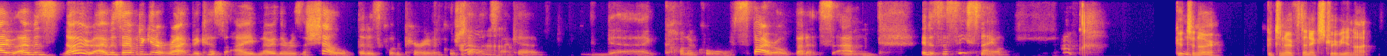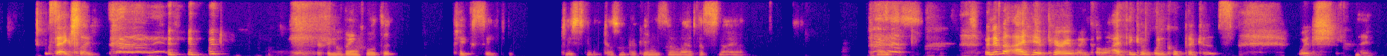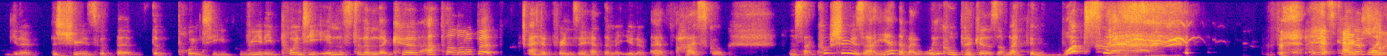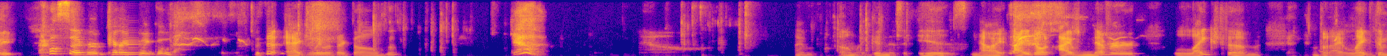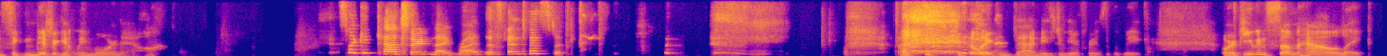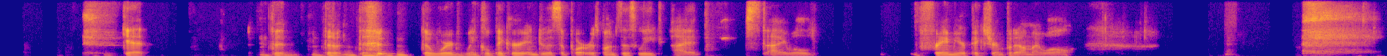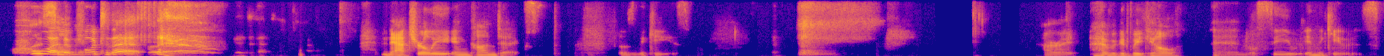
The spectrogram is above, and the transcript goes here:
I, I was no, I was able to get it right because I know there is a shell that is called a periwinkle shell. It's Ah. like a, uh conical spiral, but it's um, it is a sea snail. Good to know. Good to know for the next trivia night. Exactly. Periwinkle the pixie Disney doesn't look anything like a snail. Yes. Whenever I hear periwinkle, I think of winkle pickers, which you know the shoes with the the pointy, really pointy ends to them that curve up a little bit. I had friends who had them at you know at high school. I was like, cool shoes. Like, yeah, they're my winkle pickers. I'm like, then what? it's kind of like a crossover of periwinkle. Is that actually what they're called. Yeah. I'm, oh my goodness, it is. Now I, I don't I've never liked them, but I like them significantly more now. It's like a cartoon name, right? That's fantastic. I feel like that needs to be a phrase of the week. Or if you can somehow like get the the the, the word winkle picker into a support response this week, I just I will frame your picture and put it on my wall. Ooh, I saw look that. forward to that. Naturally in context. Those are the keys. All right. Have a good week, y'all. And we'll see you in the queues.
